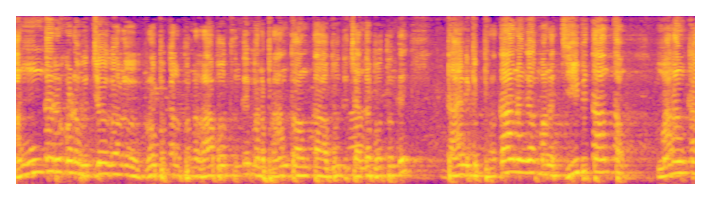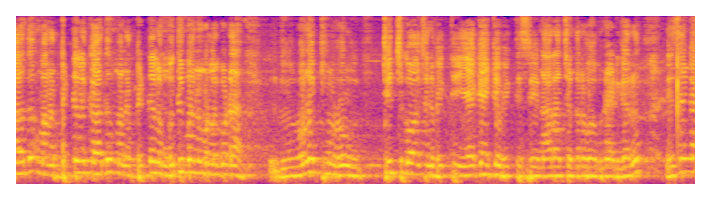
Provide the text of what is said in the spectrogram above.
అందరూ కూడా ఉద్యోగాలు రూపకల్పన రాబోతుంది మన ప్రాంతం అంతా అభివృద్ధి చెందబోతుంది. దానికి ప్రధానంగా మన జీవితాంతం మనం కాదు మన బిడ్డలు కాదు మన బిడ్డల ముదిమనములు కూడా రుణ తీర్చుకోవాల్సిన వ్యక్తి ఏకైక వ్యక్తి శ్రీ నారా చంద్రబాబు నాయుడు గారు. నిజంగా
